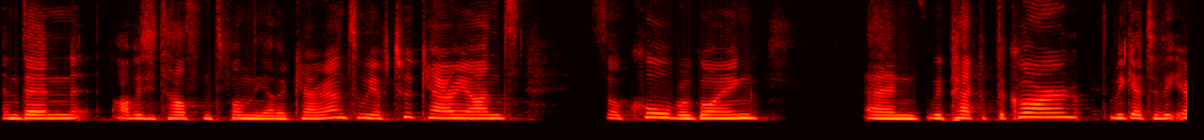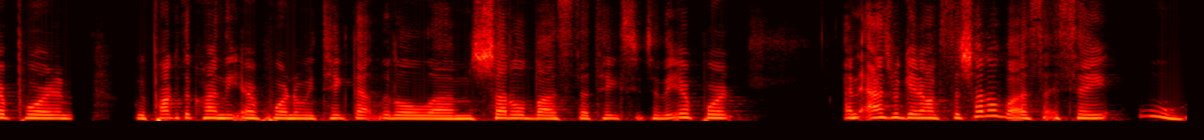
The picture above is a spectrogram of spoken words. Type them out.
And then obviously Telson's phone the other carry-on. So we have two carry-ons. So cool, we're going. And we pack up the car. We get to the airport and we park the car in the airport and we take that little um, shuttle bus that takes you to the airport. And as we're getting onto the shuttle bus, I say, Ooh,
